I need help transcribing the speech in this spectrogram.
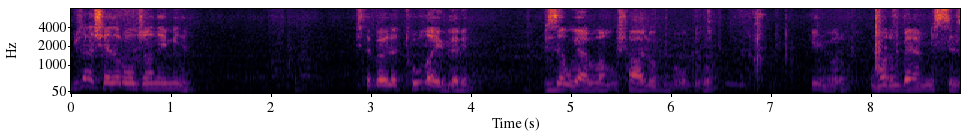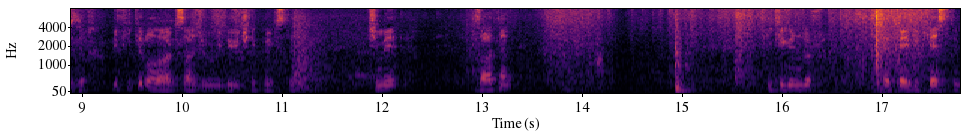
Güzel şeyler olacağına eminim. İşte böyle tuğla evlerin bize uyarlanmış hali gibi oldu bu. Bilmiyorum. Umarım beğenmişsinizdir. Bir fikir olarak sadece bu videoyu çekmek istedim. Şimdi zaten iki gündür epey bir kestim.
